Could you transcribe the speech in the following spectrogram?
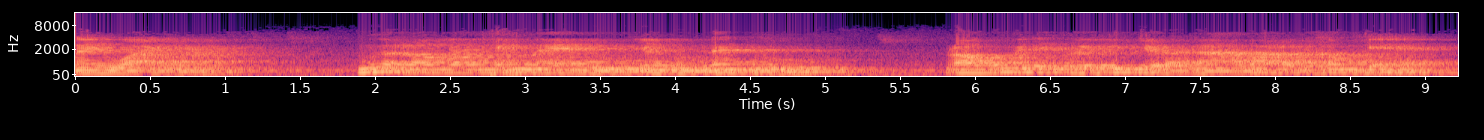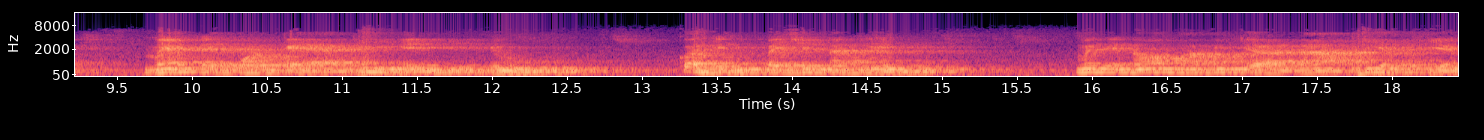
ในวัย เมื่อเรายังแข็งแรงอยู่ยังหนุ่มแน่นอยู่ เราก็ไม่ได้เคยพิจารณาว่าเราจะต้องแก่ แม้แต่คนแก่ที่เห็นอยู่ ก็เห็นไปเช่นนั้นเองไม่ได้น้อมมาพิจารณาเทียบเทียง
